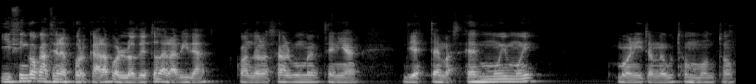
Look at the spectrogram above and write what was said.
Y cinco canciones por cara, por los de toda la vida, cuando los álbumes tenían 10 temas. Es muy, muy bonito, me gusta un montón.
